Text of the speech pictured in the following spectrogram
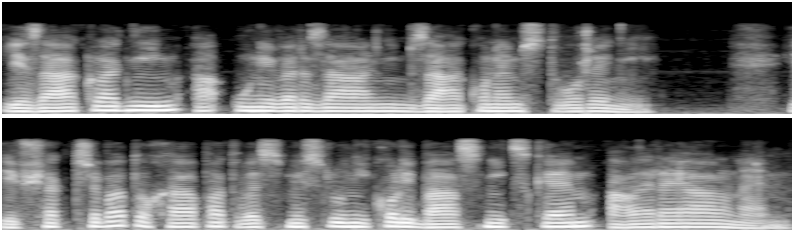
je základním a univerzálním zákonem stvoření. Je však třeba to chápat ve smyslu nikoli básnickém, ale reálném.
